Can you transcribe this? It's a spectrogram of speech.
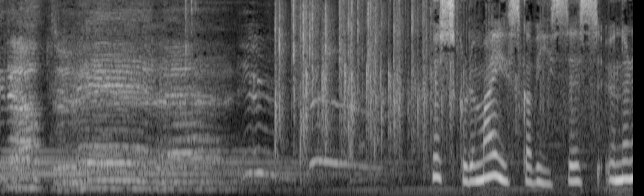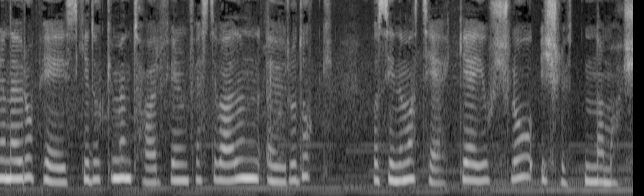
Okay. Husker du meg skal vises under den europeiske dokumentarfilmfestivalen Eurodoc på Cinemateket i Oslo i slutten av mars.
